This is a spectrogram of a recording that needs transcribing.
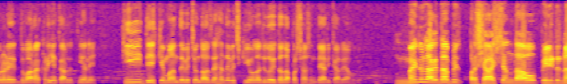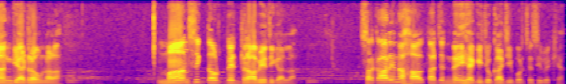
ਉਹਨਾਂ ਨੇ ਦੀਵਾਰਾਂ ਖੜੀਆਂ ਕਰ ਦਿੱਤੀਆਂ ਨੇ। ਕੀ ਦੇਖ ਕੇ ਮਨ ਦੇ ਵਿੱਚ ਆਉਂਦਾ, ਜ਼ਿਹਨ ਦੇ ਵਿੱਚ ਕੀ ਆਉਂਦਾ ਜਦੋਂ ਇਦਾਂ ਦਾ ਪ੍ਰਸ਼ਾਸਨ ਤਿਆਰੀ ਕਰ ਰਿਹਾ ਹੋਵੇ? ਮੈਨੂੰ ਲੱਗਦਾ ਵੀ ਪ੍ਰਸ਼ਾਸਨ ਦਾ ਉਹ ਪੀਰੀਅਡ ਲੰਘ ਗਿਆ ਡਰਾਉਣ ਵਾਲਾ। ਮਾਨਸਿਕ ਤੌਰ ਤੇ ਡਰਾਵੇ ਦੀ ਗੱਲ ਆ। ਸਰਕਾਰ ਇਹਨਾਂ ਹਾਲਤਾਂ 'ਚ ਨਹੀਂ ਹੈਗੀ ਜੋ ਗਾਜੀਪੁਰ 'ਚ ਅਸੀਂ ਵੇਖਿਆ।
